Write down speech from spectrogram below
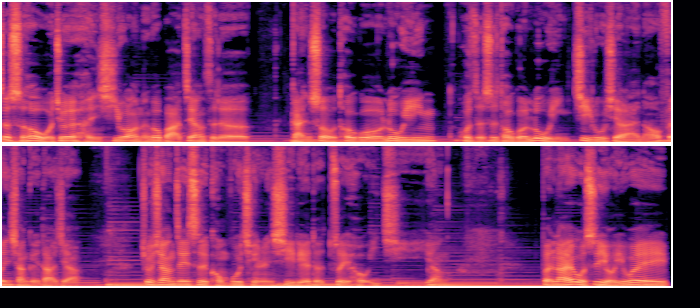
这时候，我就会很希望能够把这样子的感受，透过录音或者是透过录影记录下来，然后分享给大家。就像这次恐怖情人系列的最后一集一样。本来我是有一位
